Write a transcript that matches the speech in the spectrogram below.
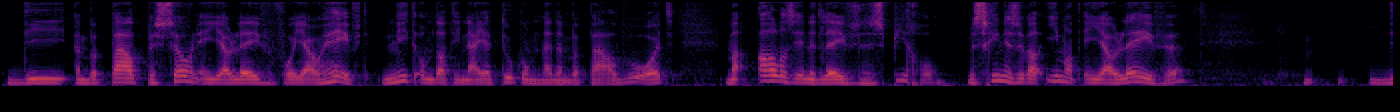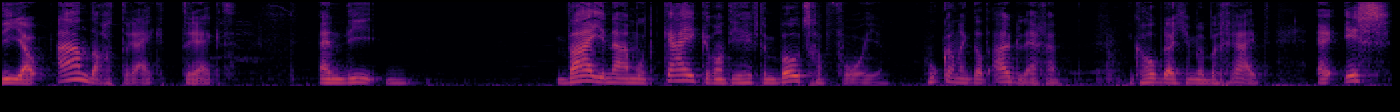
die een bepaald persoon in jouw leven voor jou heeft? Niet omdat hij naar je toe komt met een bepaald woord, maar alles in het leven is een spiegel. Misschien is er wel iemand in jouw leven die jouw aandacht trekt, trekt en die, waar je naar moet kijken, want die heeft een boodschap voor je. Hoe kan ik dat uitleggen? Ik hoop dat je me begrijpt. Er, is,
